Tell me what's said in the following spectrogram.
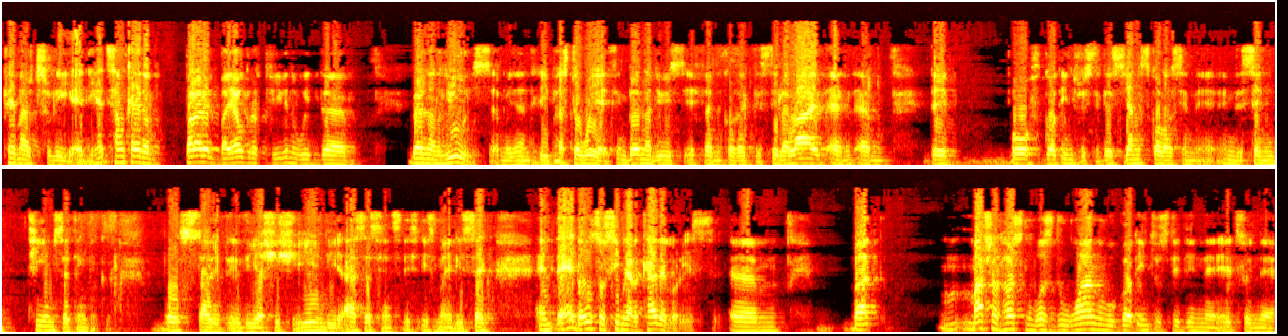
prematurely, and he had some kind of parallel biography, even with uh, Bernard Lewis. I mean, and he passed away. I think Bernard Lewis, if I'm correct, is still alive, and um, they both got interested as young scholars in in the same teams. I think both studied the Ashishiyin, the Assassins, this Ismaili sect, and they had also similar categories. Um, but Marshall Hodgson was the one who got interested in it in uh,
